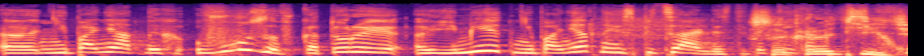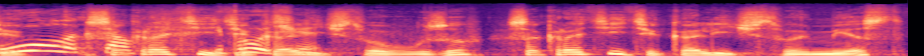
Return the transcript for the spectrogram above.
да. э, непонятных вузов, которые э, имеют непонятные специальности, такие сократите, как психолог там, сократите и прочее. количество вузов, сократите количество мест,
